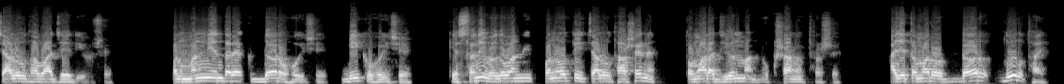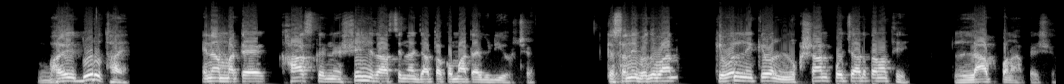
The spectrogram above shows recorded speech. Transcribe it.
ચાલુ થવા જઈ રહ્યો છે. પણ મનની અંદર એક ડર હોય છે, બીક હોય છે કે શનિ ભગવાનની પનોતી ચાલુ થશે ને, તો મારા જીવનમાં નુકસાન થશે. આજે તમારો ડર દૂર થાય, ભય દૂર થાય એના માટે ખાસ કરીને સિંહ રાશિના જાતકો માટે આ વીડિયો છે. કે શનિ ભગવાન કેવલ ને કેવલ નુકસાન પહોંચાડતા નથી, લાભ પણ આપે છે.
